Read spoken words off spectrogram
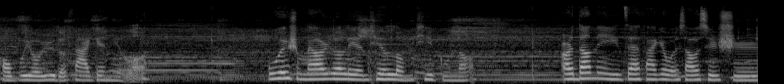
毫不犹豫的发给你了。我为什么要热脸贴冷屁股呢？而当你再发给我消息时，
